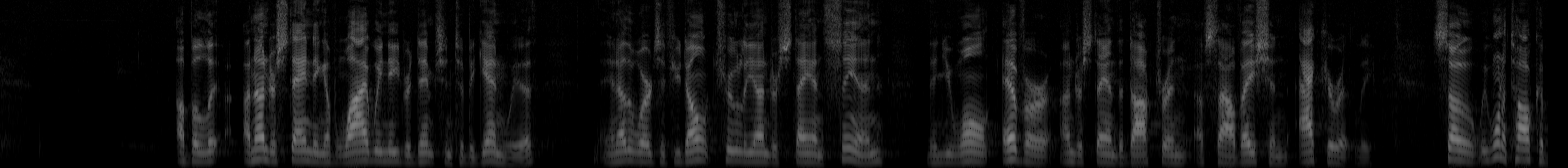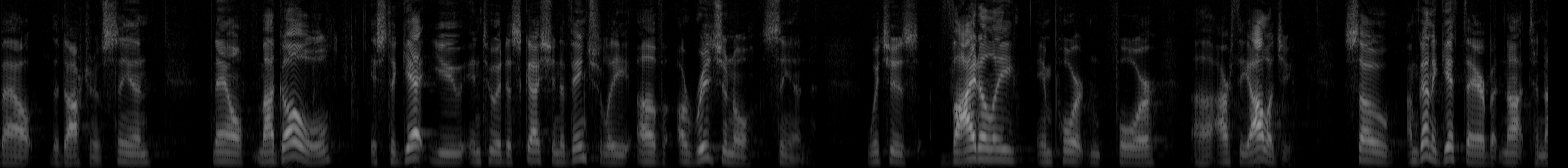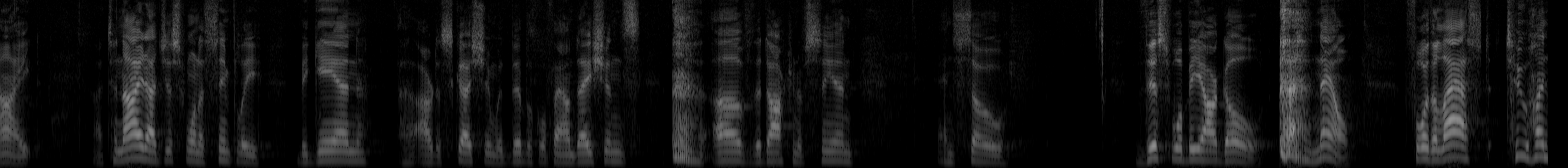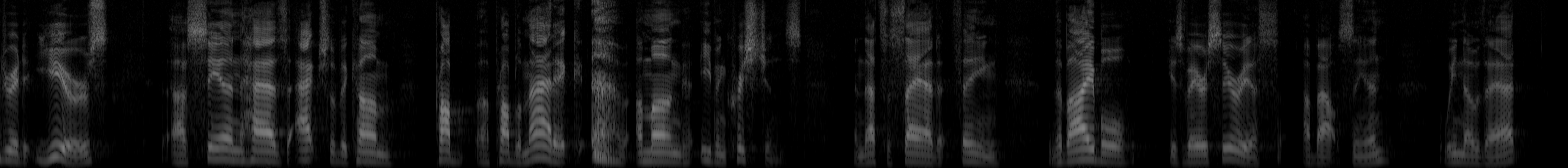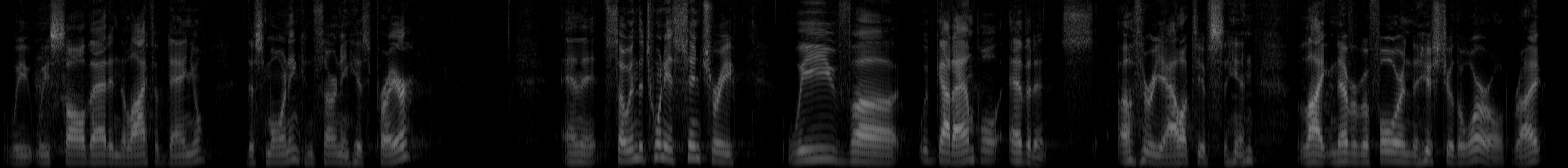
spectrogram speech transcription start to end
a, an understanding of why we need redemption to begin with. In other words, if you don't truly understand sin, then you won't ever understand the doctrine of salvation accurately. So, we want to talk about the doctrine of sin. Now, my goal is to get you into a discussion eventually of original sin, which is vitally important for uh, our theology. So I'm going to get there, but not tonight. Uh, tonight, I just want to simply begin uh, our discussion with biblical foundations of the doctrine of sin. And so this will be our goal. now, for the last 200 years, uh, sin has actually become prob- uh, problematic among even Christians. And that's a sad thing. The Bible is very serious about sin. We know that. We, we saw that in the life of Daniel this morning concerning his prayer. And it, so in the 20th century, we've, uh, we've got ample evidence of the reality of sin like never before in the history of the world, right?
